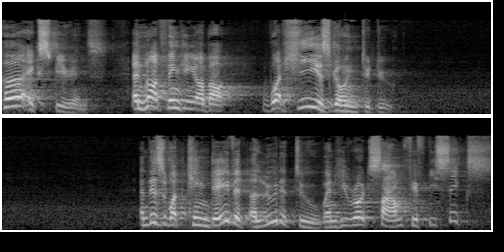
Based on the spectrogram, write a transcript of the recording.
her experience and not thinking about what he is going to do. And this is what King David alluded to when he wrote Psalm 56.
